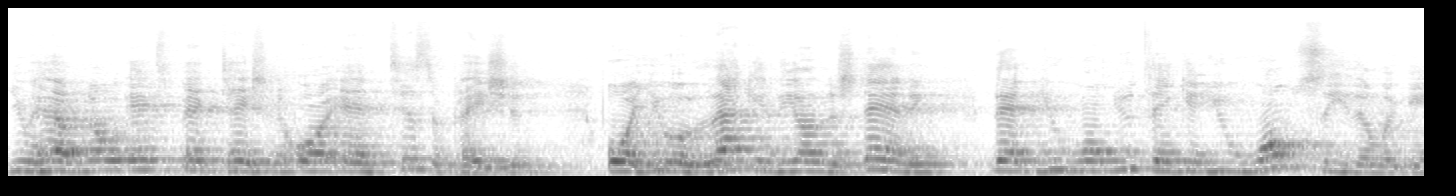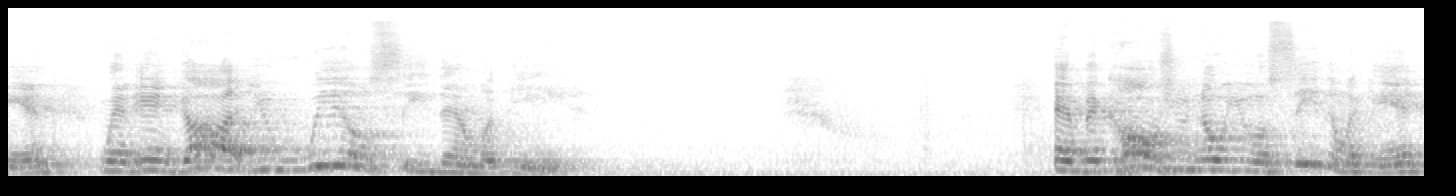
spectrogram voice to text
You have no expectation or anticipation, or you are lacking the understanding that you won't, you thinking you won't see them again, when in God you will see them again. And because you know you will see them again,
